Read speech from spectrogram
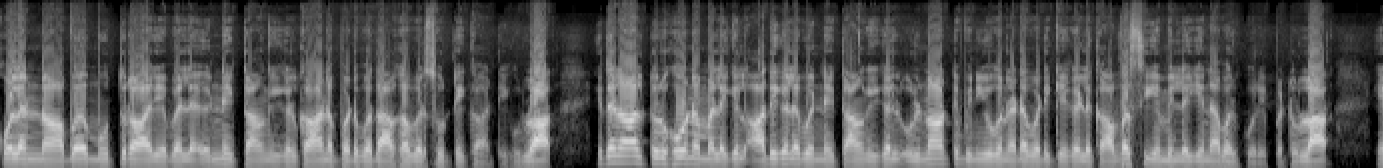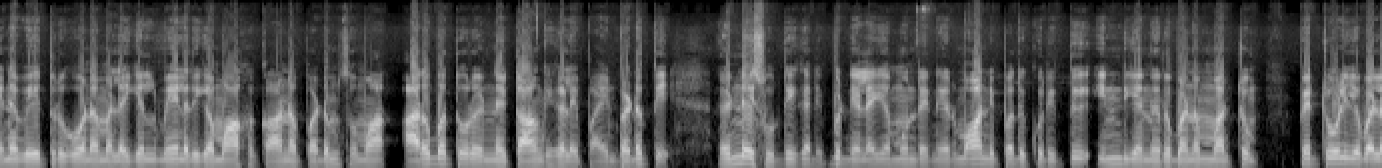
கொலன்னாப முத்துராயவெல எண்ணெய் தாங்கிகள் காணப்படுவதாக அவர் சுட்டிக்காட்டியுள்ளார். இதனால் திருகோணமலையில் அதிகளவு எண்ணெய் தாங்கிகள் உள்நாட்டு விநியோக நடவடிக்கைகளுக்கு அவசியமில்லை என அவர் குறிப்பிட்டுள்ளார். எனவே திருகோணமலையில் மேலதிகமாக காணப்படும் சுமார் அறுபத்தோரு எண்ணெய் தாங்கிகளை பயன்படுத்தி எண்ணெய் சுத்திகரிப்பு நிலையம் ஒன்றை நிர்மாணிப்பது குறித்து இந்திய நிறுவனம் மற்றும் பெட்ரோலிய வள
